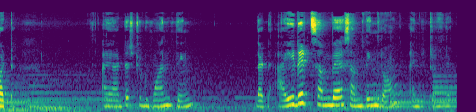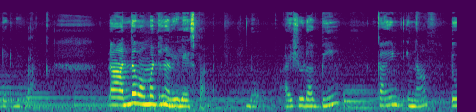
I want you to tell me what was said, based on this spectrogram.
But I understood one thing that I did somewhere something wrong and it reflected me back நான் அந்த மொமெண்ட்டில் நான் ரியலைஸ் பண்ணேன். No I should have been kind enough to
